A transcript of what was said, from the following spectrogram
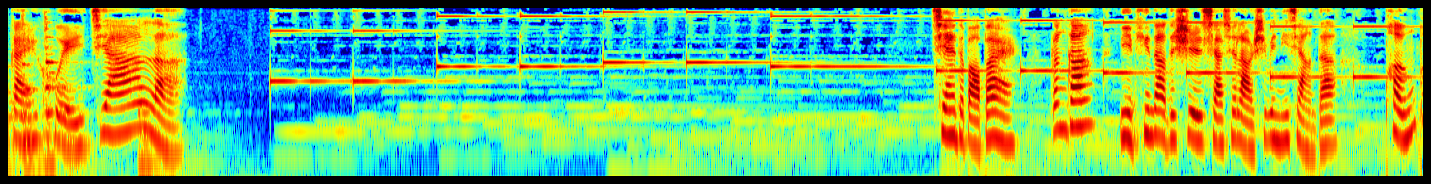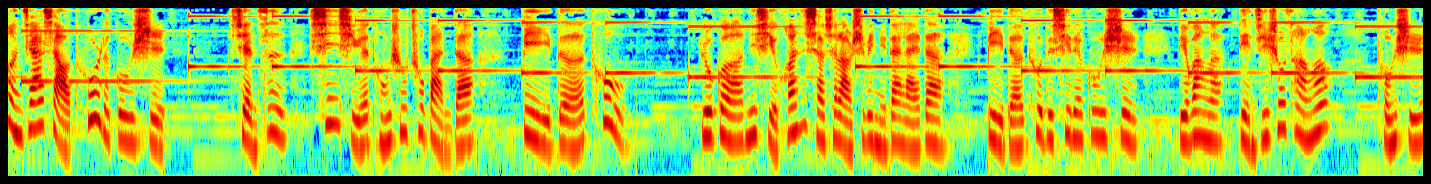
该回家了。亲爱的宝贝儿，刚刚你听到的是小雪老师为你讲的《鹏鹏家小兔》的故事。选自新喜悦童书出版的《彼得兔》。如果你喜欢小雪老师为你带来的《彼得兔》的系列故事，别忘了点击收藏哦。同时，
